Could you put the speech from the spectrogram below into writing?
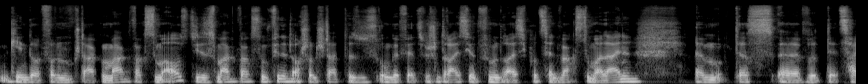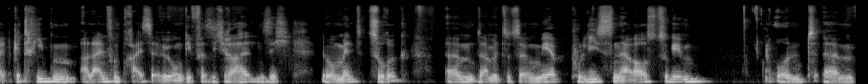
gehen dort von einem starken Marktwachstum aus. Dieses Marktwachstum findet auch schon statt. Das ist ungefähr zwischen 30 und 35 Prozent Wachstum alleine. Ähm, das äh, wird derzeit getrieben allein von Preiserhöhungen. Die Versicherer halten sich im Moment zurück, ähm, damit sozusagen mehr Policen herauszugeben. Und ähm,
